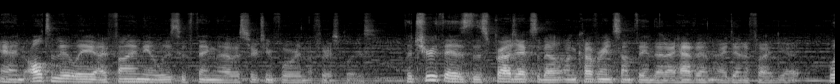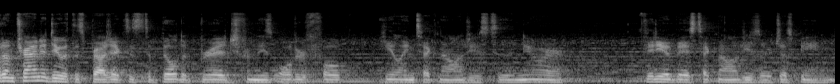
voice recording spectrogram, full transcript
and ultimately I find the elusive thing that I was searching for in the first place. The truth is, this project's about uncovering something that I haven't identified yet. What I'm trying to do with this project is to build a bridge from these older folk healing technologies to the newer video-based technologies that are just being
